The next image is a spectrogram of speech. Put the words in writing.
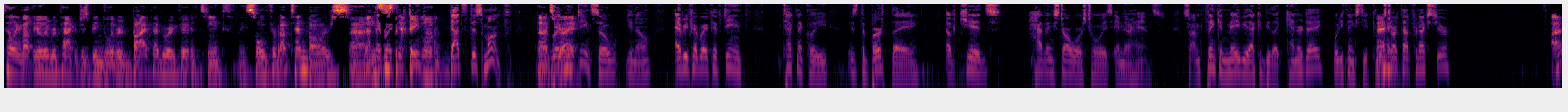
telling about the early bird packages being delivered by February fifteenth. They sold for about ten dollars. Uh, this is the February great 15th. line. That's this month. That's February right. 15th. So, you know, every February 15th, technically, is the birthday of kids having Star Wars toys in their hands. So I'm thinking maybe that could be like Kenner Day. What do you think, Steve? Can we start that for next year? I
